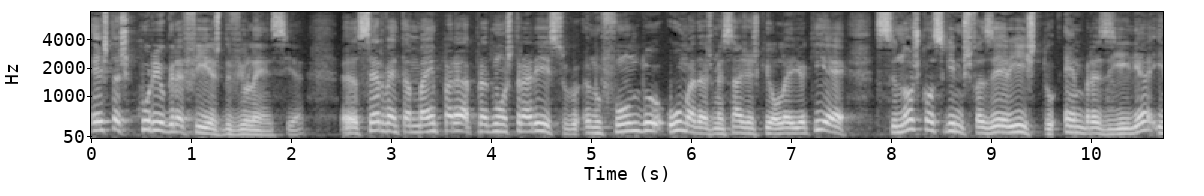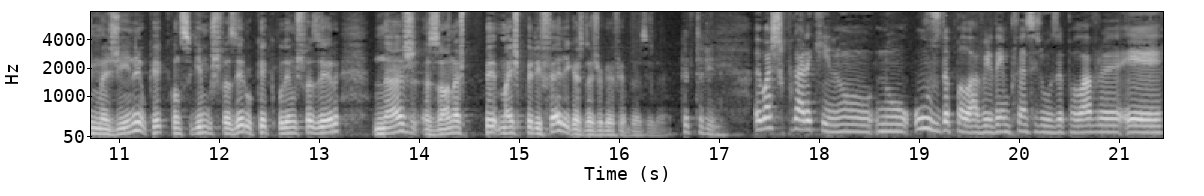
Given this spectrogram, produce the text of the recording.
estas coreografias de violência servem também para, para demonstrar isso. No fundo, uma das mensagens que eu leio aqui é: se nós conseguimos fazer isto em Brasília, imaginem o que é que conseguimos fazer, o que é que podemos fazer nas zonas mais periféricas da geografia brasileira. Catarina. Eu acho que pegar aqui no, no uso da palavra e da importância do uso da palavra é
